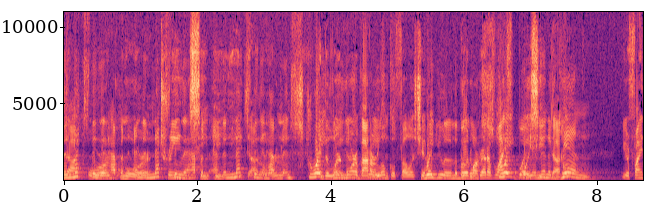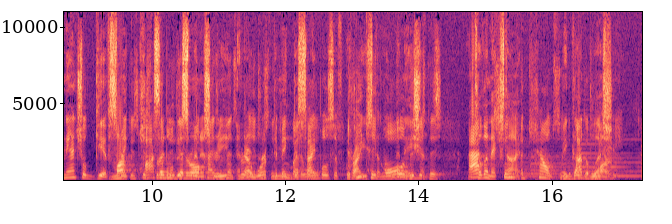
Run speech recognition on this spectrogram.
the next thing that happened, and the next thing that happened, and the next thing that happened, and straight And to learn more about our local fellowship, regular in the go book to Mark, straightway, and then breadoflifeboise.org. again. Your financial gifts Mark make is just possible threading this together all kinds of ministry events. and Very our work to make by the way. disciples of If you Christ take among all the of the, just nations. the Until the next time, accounts in may the God book of bless Mark, you.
